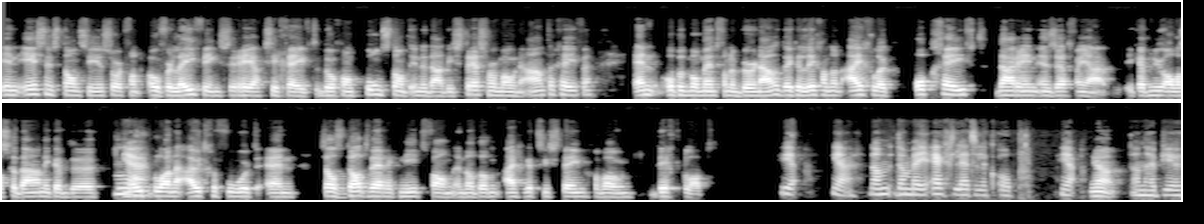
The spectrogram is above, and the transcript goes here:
in eerste instantie een soort van overlevingsreactie geeft door gewoon constant inderdaad die stresshormonen aan te geven. En op het moment van een burn-out, dat je lichaam dan eigenlijk opgeeft daarin en zegt van ja, ik heb nu alles gedaan, ik heb de ja. noodplannen uitgevoerd en zelfs dat werkt niet van en dat dan eigenlijk het systeem gewoon dichtklapt. Ja, ja dan, dan ben je echt letterlijk op. Ja, ja. dan heb je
